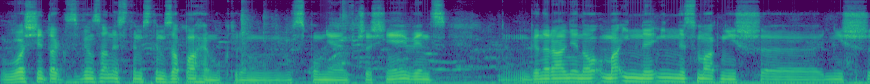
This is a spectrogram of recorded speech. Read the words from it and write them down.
właśnie tak związany z tym, z tym zapachem, o którym wspomniałem wcześniej, więc generalnie no, ma inny, inny smak niż, e, niż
